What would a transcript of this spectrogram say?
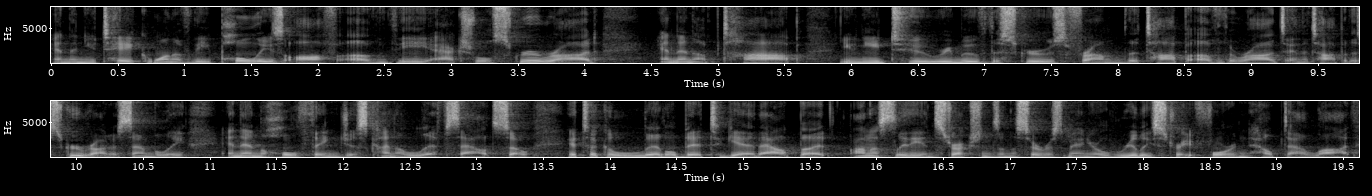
and then you take one of the pulleys off of the actual screw rod and then up top, you need to remove the screws from the top of the rods and the top of the screw rod assembly, and then the whole thing just kind of lifts out. So it took a little bit to get it out, but honestly, the instructions in the service manual really straightforward and helped out a lot.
